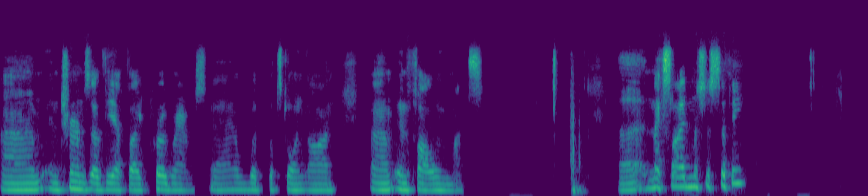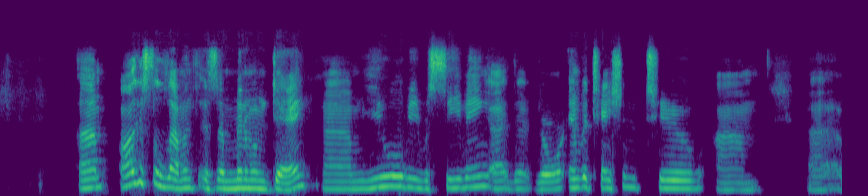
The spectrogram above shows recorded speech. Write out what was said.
um, in terms of the athletic programs uh, with what's going on um, in following months. Uh, next slide, Mr. Sithi. Um, August 11th is a minimum day. Um, you will be receiving uh, the, your invitation to um, uh,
